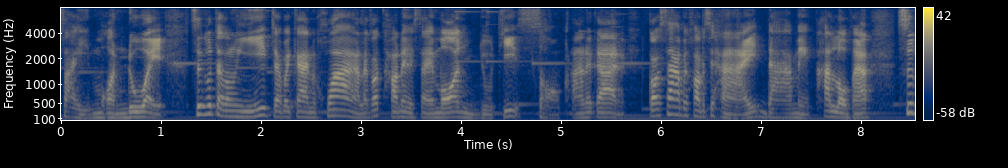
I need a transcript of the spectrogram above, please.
ใส่มอนด้วย ซึ่งกงจักตรงนี้จะเป็นการคว้างแล้วก็เท้าในใส่มอนอยู่ที่ 2 ครั้งด้วยกัน ก็สร้างเป็นความเสียหายดาเมจท่านลมครับ ซึ่ง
